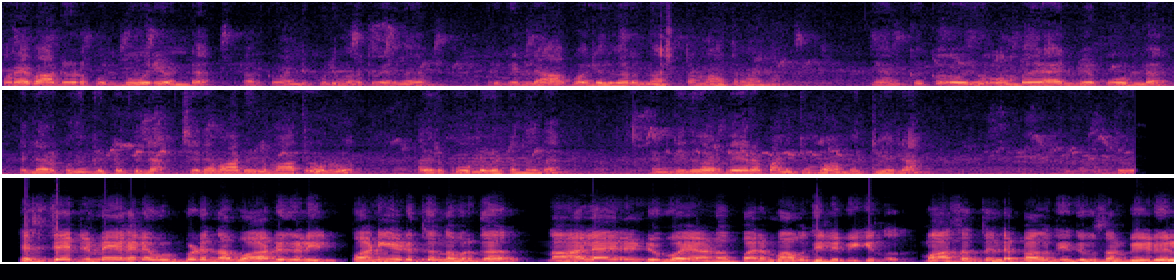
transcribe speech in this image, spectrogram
കുറേ വാർഡുകൾ ദൂരെയുണ്ട്. അവർക്ക് വണ്ടിക്കൂലി മുടക്കി വരുന്നതും ഒരിക്കലും ലാഭമല്ല. ഇത് വെറും നഷ്ടം മാത്രമാണ്. ഞങ്ങൾക്ക് ഒരു ഒമ്പതിനായിരം രൂപ കൂടുതൽ എല്ലാവർക്കും ഒന്നും കിട്ടത്തില്ല. ചില വാർഡുകൾ മാത്രമേ ഉള്ളൂ അതിൽ കൂടുതൽ കിട്ടുന്നത്. ഞങ്ങൾക്ക് ഇത് വേറെ പണിക്കും പോകാൻ പറ്റിയല്ല. എസ്റ്റേറ്റ് മേഖല ഉൾപ്പെടുന്ന വാർഡുകളിൽ പണിയെടുക്കുന്നവർക്ക് നാലായിരം രൂപയാണ് പരമാവധി ലഭിക്കുന്നത്. മാസത്തിന്റെ പകുതി ദിവസം വീടുകൾ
